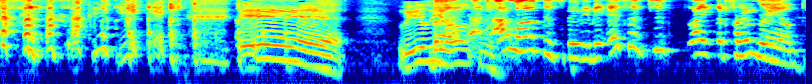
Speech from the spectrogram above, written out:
yeah. Willie. But O- I, I love this movie, man. It's a, just like the program.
